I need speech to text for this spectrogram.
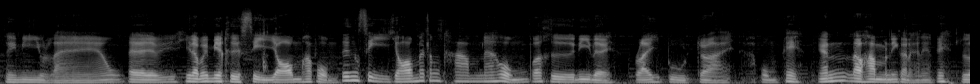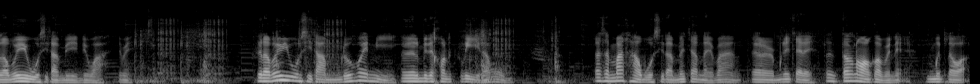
เคยมีอยู่แล้ว แต่ที่เราไม่มีคือสีย้อมครับผม ซึ่งสีย้อมไม่ต้องทำนะครับผม ก็คือนี่เลย bright blue dry นะครับผมโอเคงั้นเราทำอันนี้ก่อนนะครับเนี่ยเอ๊ะเราไม่มีวูสีดำดีดีกว่าใช่ไหมคือเราไม่มีวูสีดำด้วยนี่ เออมีแต่คอนกรีตครับผม เราสามารถหาวูสีดำได้จากไหนบ้าง เออไม่แน่ใจเลยต้องต้องนอนก่อนไปเนี่ยมืดแล้วอะ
